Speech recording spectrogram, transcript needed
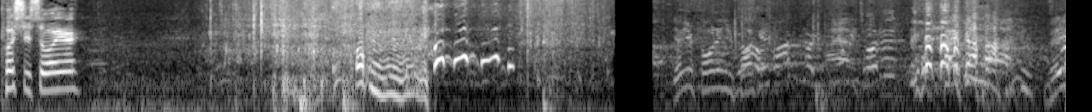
Pusher Sawyer. You have your phone in your pocket? Are you retarded? Maybe.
